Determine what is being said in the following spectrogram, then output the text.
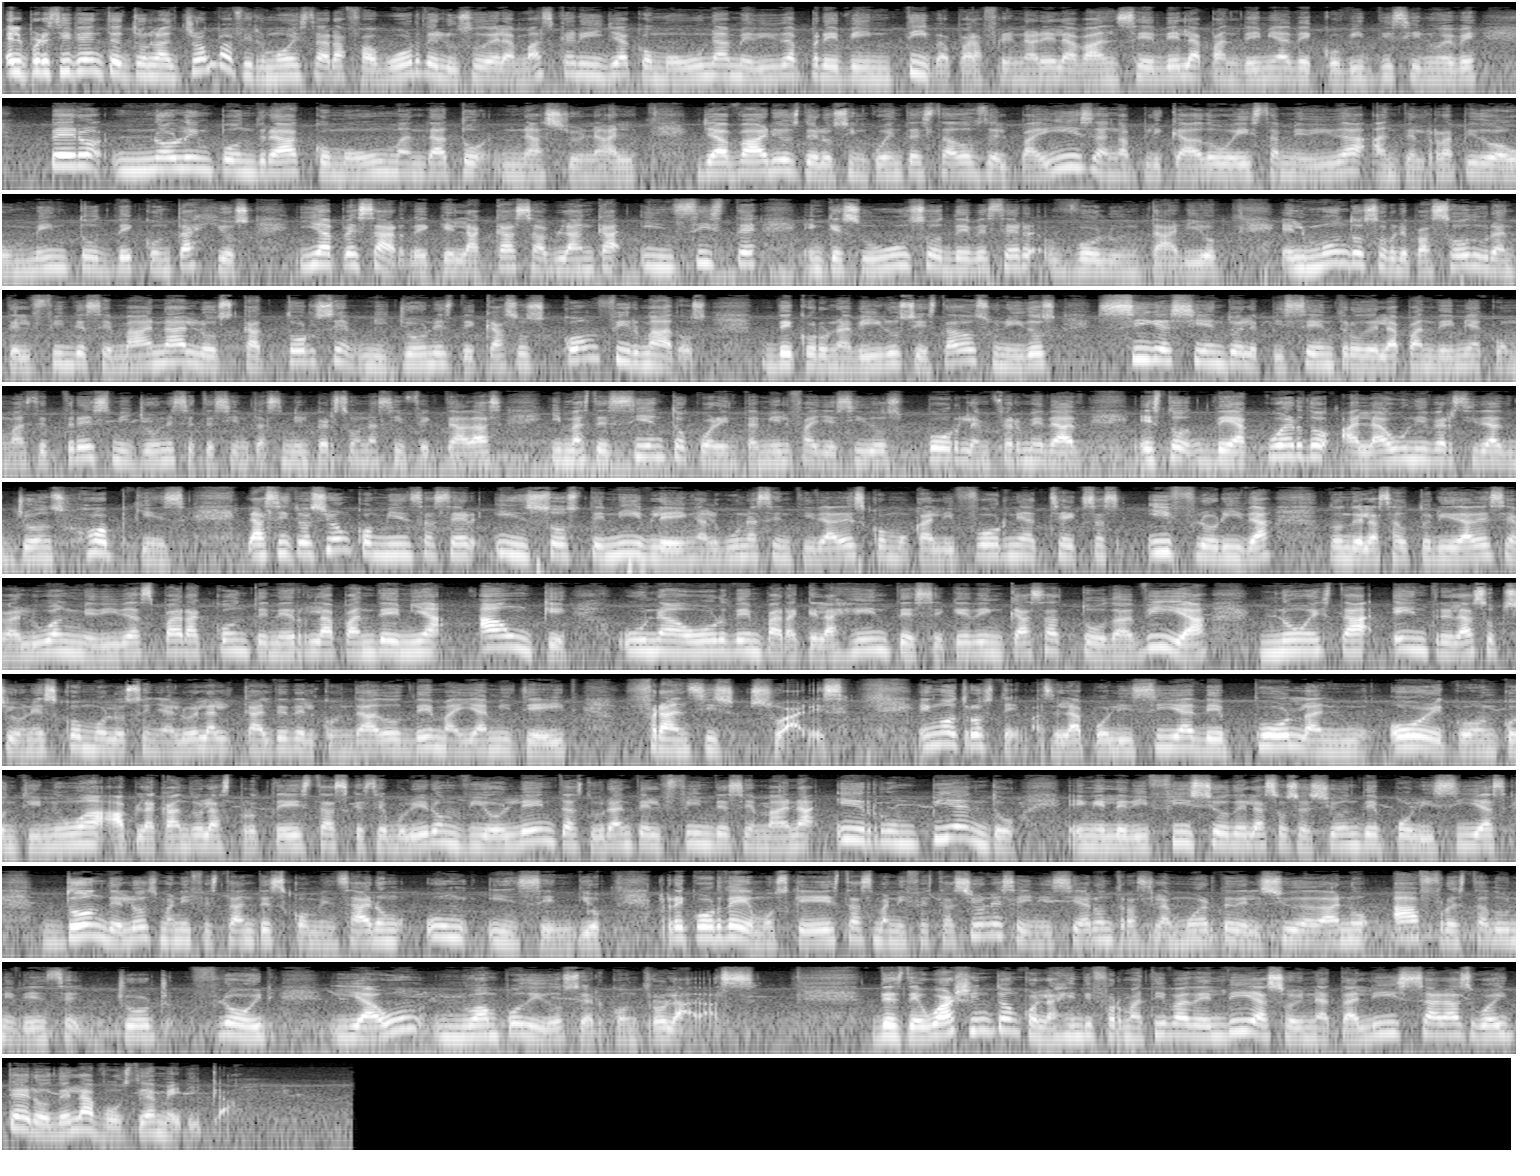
El presidente Donald Trump afirmó estar a favor del uso de la mascarilla como una medida preventiva para frenar el avance de la pandemia de COVID-19, pero no lo impondrá como un mandato nacional. Ya varios de los 50 estados del país han aplicado esta medida ante el rápido aumento de contagios y a pesar de que la Casa Blanca insiste en que su uso debe ser voluntario. El mundo sobrepasó durante el fin de semana los 14 millones de casos confirmados de coronavirus y Estados Unidos sigue siendo el epicentro de la pandemia con más de 3.700.000 personas infectadas y más de 140.000 fallecidos por la enfermedad. Esto de acuerdo a la Universidad Johns Hopkins. La situación comienza a ser insostenible en algunas entidades como California, Texas y Florida, donde las autoridades evalúan medidas para contener la pandemia, aunque una orden para que la gente se quede en casa todavía no está entre las opciones, como lo señaló el alcalde del condado de Miami-Dade, Francis Suárez. En otros temas, la policía de Portland Oregon continúa aplacando las protestas que se volvieron violentas durante el fin de semana, irrumpiendo en el edificio de la Asociación de Policías, donde los manifestantes comenzaron un incendio. Recordemos que estas manifestaciones se iniciaron tras la muerte del ciudadano afroestadounidense George Floyd y aún no han podido ser controladas. Desde Washington, con la agenda informativa del día, soy Natalí Saras Guaitero de La Voz de América.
